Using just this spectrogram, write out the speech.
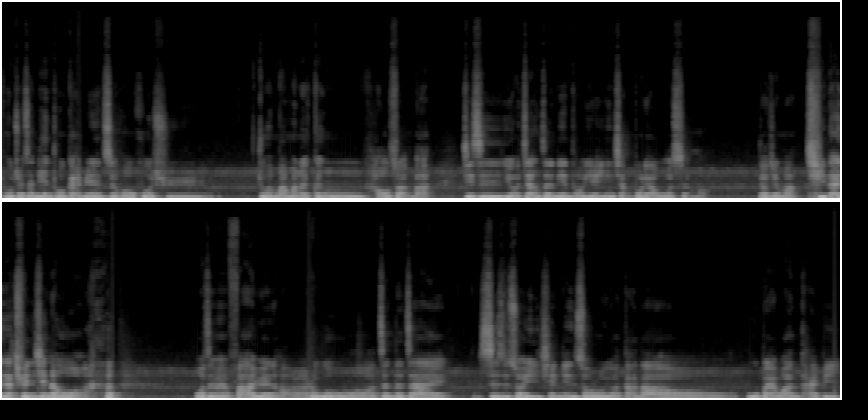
我觉得这念头改变了之后，或许就会慢慢的更好转吧。即使有这样子的念头，也影响不了我什么，了解吗？期待一下全新的我。我这边发愿好了，如果我真的在四十岁以前年收入有达到五百万台币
